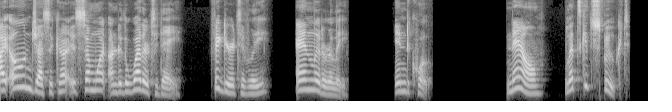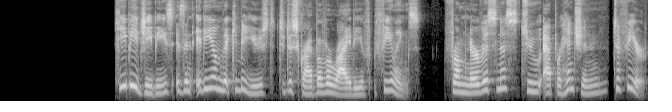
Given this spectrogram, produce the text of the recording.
I own Jessica is somewhat under the weather today, figuratively and literally. End quote. Now, let's get spooked. Heebie jeebies is an idiom that can be used to describe a variety of feelings, from nervousness to apprehension to fear.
